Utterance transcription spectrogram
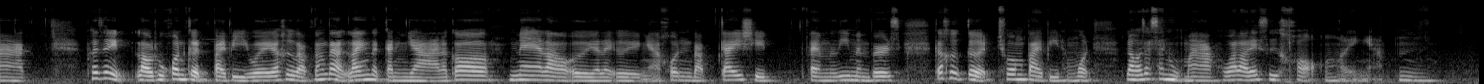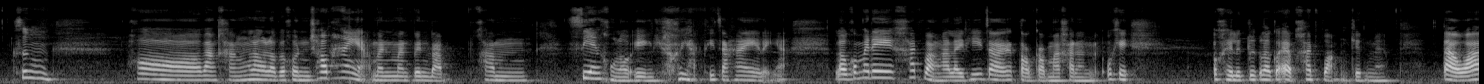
มาก เพื่อนสนิทเราทุกคนเกิดปลายปีเว้ยก็คือแบบตั้งแต่ไล่ตั้งแต่กันยา แล้วก็แม่เราเอยอะไรเอยอย่างเงี้ยคนแบบใกล้ชิด family members ก็คือเกิดช่วงปลายปีทั้งหมด เราก็จะสนุกมาก เพราะว่าเราได้ซื้อของอะไรเงี้ย อืม ซึ่ง พอบางครั้งเราเราเป็นคนชอบให้อะมันมันเป็นแบบความเซียนของเราเองที่เราอยากที่จะให้อะไรเงี้ยเราก็ไม่ได้คาดหวังอะไรที่จะตอบกลับมาขนาดนั้นโอเคโอเค ลึกๆ เราก็แอบคาดหวังเก็ตไหมแต่ว่า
